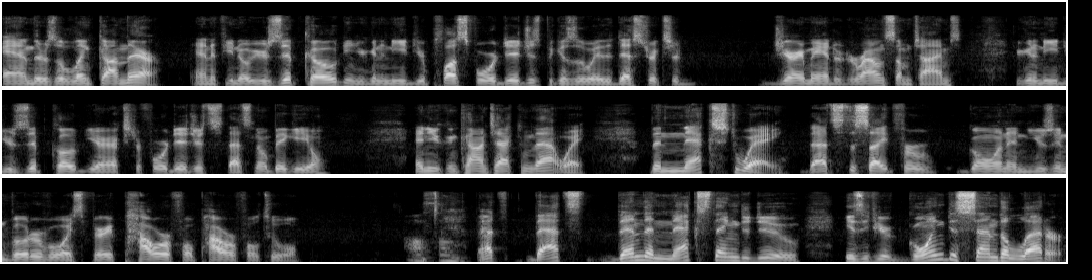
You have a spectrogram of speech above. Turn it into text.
and there's a link on there. And if you know your zip code and you're going to need your plus four digits because of the way the districts are gerrymandered around sometimes, you're going to need your zip code, your extra four digits. That's no big deal. And you can contact them that way. The next way, that's the site for going and using voter voice. Very powerful, powerful tool. Awesome. That's that's then the next thing to do is if you're going to send a letter,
